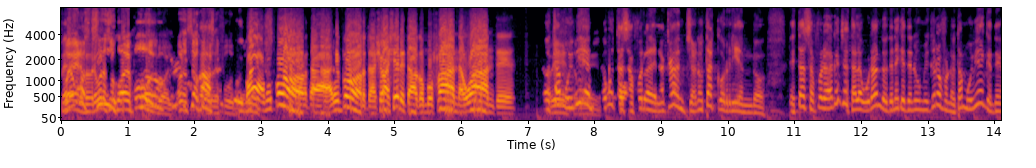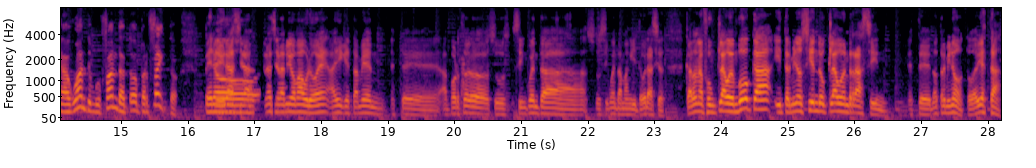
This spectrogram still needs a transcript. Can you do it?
bueno, vos pero vos no sí. sos jugador de fútbol. No, Vos no sos jugador de fútbol. Bueno, no importa, no importa. Yo ayer estaba con bufanda, guantes. No, Está bien, muy está bien, vos estás afuera de la cancha, no estás corriendo. Estás afuera de la cancha, estás laburando, tenés que tener un micrófono. Está muy bien que tengas guante, bufanda, todo perfecto. Pero Sí, gracias, gracias al amigo Mauro, ¿eh? ahí que también este, aportó sus 50, sus 50 manguitos. Gracias. Cardona fue un clavo en Boca y terminó siendo clavo en Racing. Este, no terminó, todavía está.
